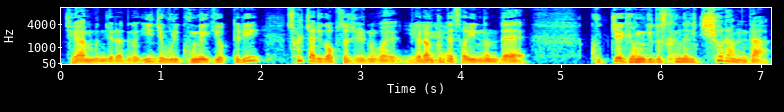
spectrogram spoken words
제한 문제라든가 이제 우리 국내 기업들이 설 자리가 없어지는 거예요. 예. 벼랑 끝에 서 있는데 국제 경기도 상당히 치열합니다.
